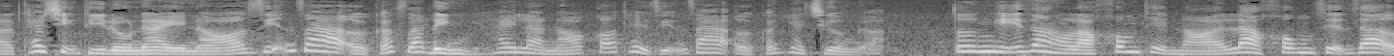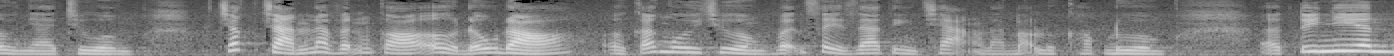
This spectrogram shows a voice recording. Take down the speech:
À, theo chị thì điều này nó diễn ra ở các gia đình hay là nó có thể diễn ra ở các nhà trường nữa? Tôi nghĩ rằng là không thể nói là không diễn ra ở nhà trường. Chắc chắn là vẫn có ở đâu đó, ở các ngôi trường vẫn xảy ra tình trạng là bạo lực học đường. À, tuy nhiên,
